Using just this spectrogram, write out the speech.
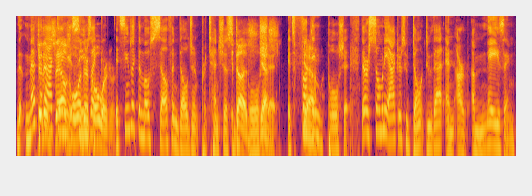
The method themselves acting or their like coworker. it seems like the most self-indulgent, pretentious It does, bullshit. yes. It's fucking Yeah. bullshit. There are so many actors who don't do that and are amazing.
